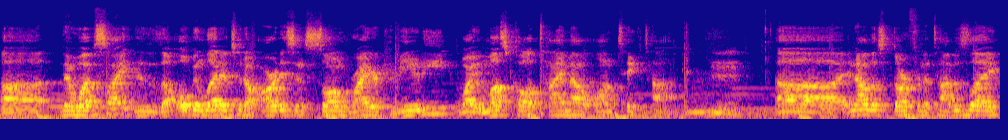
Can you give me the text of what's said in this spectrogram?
uh, their website. This is an open letter to the artist and songwriter community why you must call timeout on TikTok. Uh, and I'll just start from the top. It's like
